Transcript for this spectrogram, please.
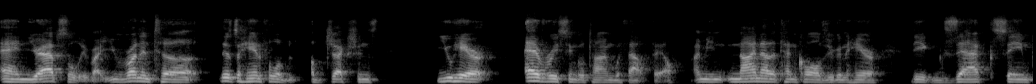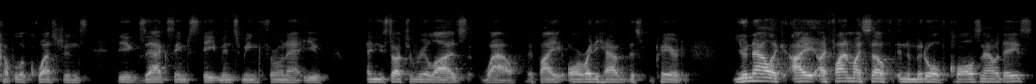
And you're absolutely right. You run into there's a handful of objections. You hear every single time without fail. I mean, nine out of 10 calls, you're going to hear the exact same couple of questions, the exact same statements being thrown at you. And you start to realize, wow, if I already have this prepared, you're now like, I, I find myself in the middle of calls nowadays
